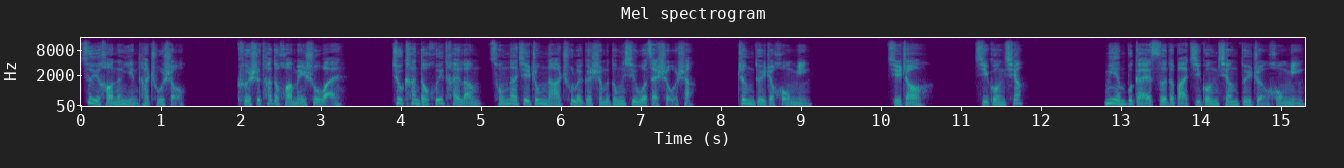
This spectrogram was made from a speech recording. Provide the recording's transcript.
最好能引他出手。可是他的话没说完，就看到灰太狼从那戒中拿出了个什么东西，握在手上，正对着洪明。接招，激光枪！面不改色的把激光枪对准洪明。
